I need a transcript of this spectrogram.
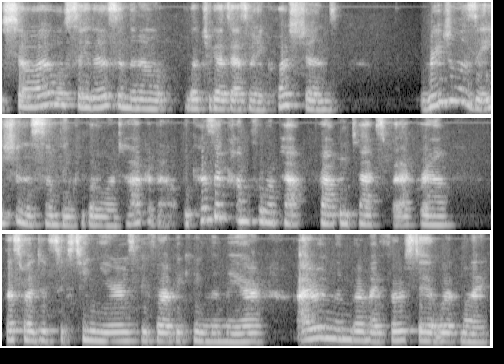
So I will say this, and then I'll let you guys ask me any questions. Regionalization is something people don't want to talk about because I come from a property tax background. That's what I did 16 years before I became the mayor. I remember my first day at work, my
